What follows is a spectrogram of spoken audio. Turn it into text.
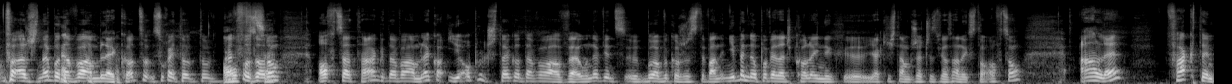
ważna, bo dawała mleko. Co, słuchaj, to, to Owce. pozorom owca tak, dawała mleko i oprócz tego dawała wełnę, więc y, była wykorzystywana. Nie będę opowiadać kolejnych y, jakichś tam rzeczy związanych z tą owcą, ale faktem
